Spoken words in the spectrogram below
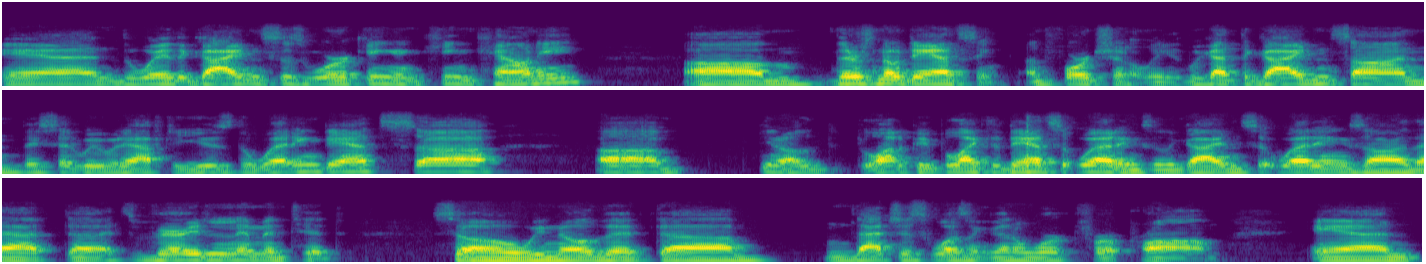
And the way the guidance is working in King County, um, there's no dancing, unfortunately. We got the guidance on, they said we would have to use the wedding dance. Uh, uh, you know, a lot of people like to dance at weddings, and the guidance at weddings are that uh, it's very limited. So we know that um, that just wasn't going to work for a prom. And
